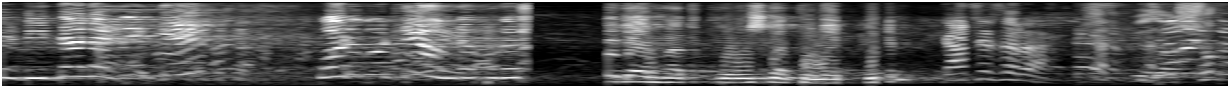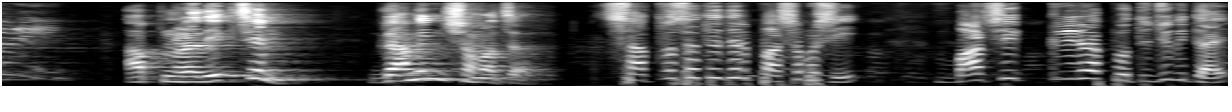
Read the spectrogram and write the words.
আমাদের বিদ্যালয় থেকে পরবর্তী আমরা পুরস্কার হাত পুরস্কার তুলে গাছের যারা আপনারা দেখছেন গ্রামীণ সমাচার। ছাত্রছাত্রীদের পাশাপাশি বার্ষিক ক্রীড়া প্রতিযোগিতায়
